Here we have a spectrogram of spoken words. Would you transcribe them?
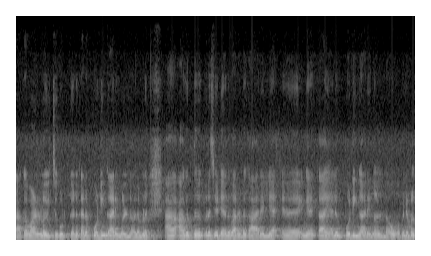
കാക്ക വെള്ളം ഒഴിച്ച് കൊടുക്കുകയാണ് കാരണം പൊടിയും കാര്യങ്ങളും ഉണ്ടാവും നമ്മൾ അകത്ത് വെക്കുന്ന ചെടിയാന്ന് പറഞ്ഞിട്ട് കാര്യമില്ല. എങ്ങനെയൊക്കെ ആയാലും പൊടിയും കാര്യങ്ങളും ഉണ്ടാവും. അപ്പോൾ നമ്മൾ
